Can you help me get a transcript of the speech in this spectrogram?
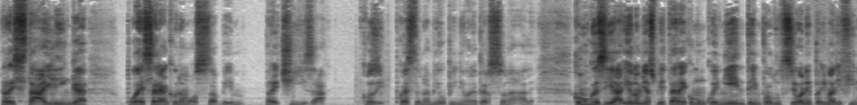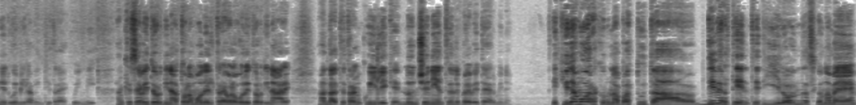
restyling può essere anche una mossa ben precisa. Così, questa è una mia opinione personale. Comunque sia, io non mi aspetterei comunque niente in produzione prima di fine 2023, quindi anche se avete ordinato la Model 3 o la volete ordinare, andate tranquilli che non c'è niente nel breve termine. E chiudiamo ora con una battuta divertente di Elon, secondo me,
